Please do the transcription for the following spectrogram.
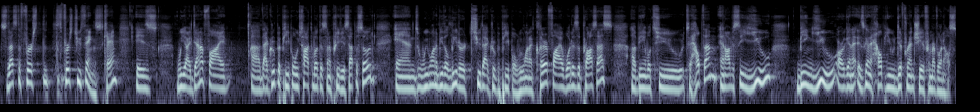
So that's the first the first two things, okay? Is we identify uh, that group of people. We've talked about this in a previous episode, and we want to be the leader to that group of people. We want to clarify what is the process of being able to to help them, and obviously, you being you are gonna is gonna help you differentiate from everyone else.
